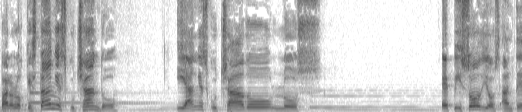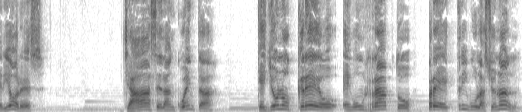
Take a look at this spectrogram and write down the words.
Para los que están escuchando y han escuchado los episodios anteriores, ya se dan cuenta que yo no creo en un rapto pretribulacional.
